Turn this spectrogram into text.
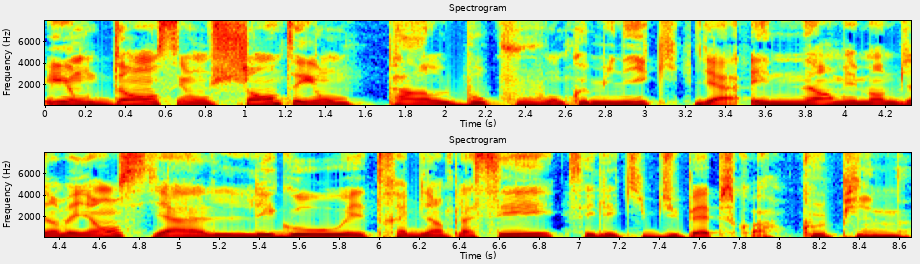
Et on danse et on chante et on parle beaucoup, on communique. Il y a énormément de bienveillance. Il y a l'ego est très bien placé. C'est l'équipe du PEPS, quoi. Copine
